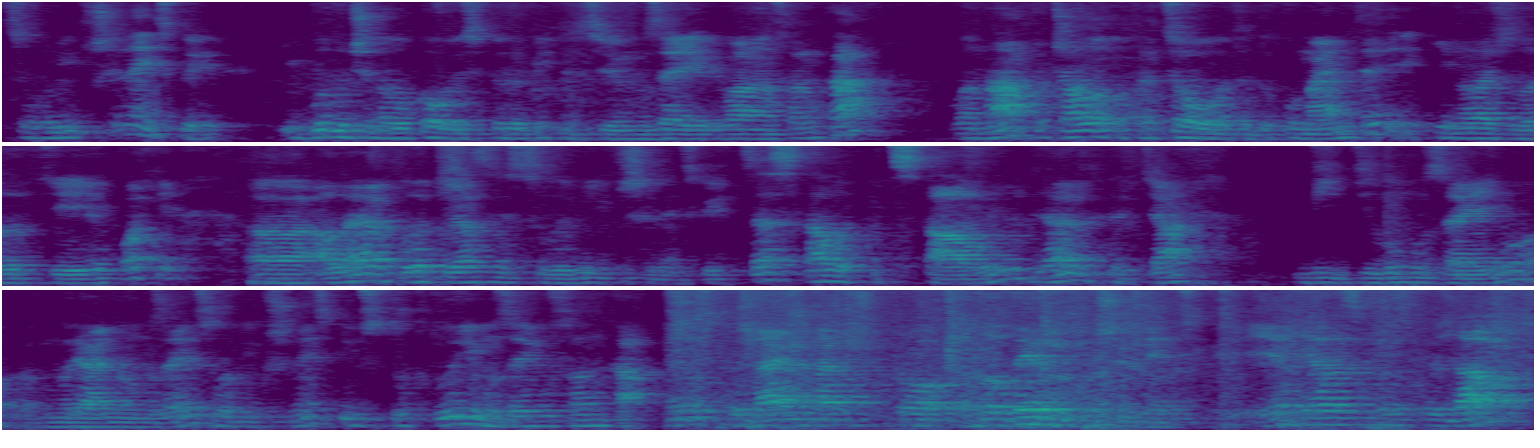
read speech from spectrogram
Соломії Пшеницької. І будучи науковою співробітницею музею Івана Франка, вона почала опрацьовувати документи, які належали до тієї епохи, е, але були пов'язані з Соломією Пшеницькою. Це стало підставою для відкриття відділу музею, меморіального музею Соломії Пшеницької в структурі музею Франка. Ми розповідаємо також про родину Пшеницької. Як я розповідаю розповідав,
